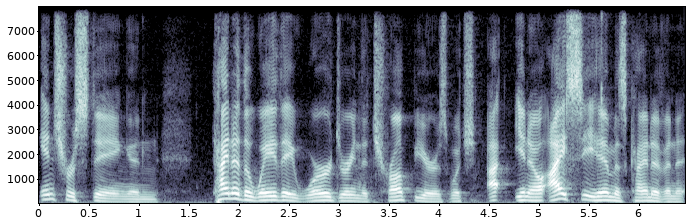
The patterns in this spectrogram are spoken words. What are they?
interesting and kind of the way they were during the Trump years, which I, you know, I see him as kind of an,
